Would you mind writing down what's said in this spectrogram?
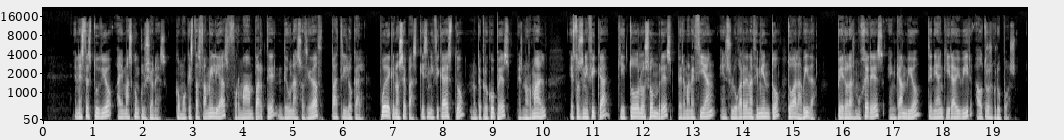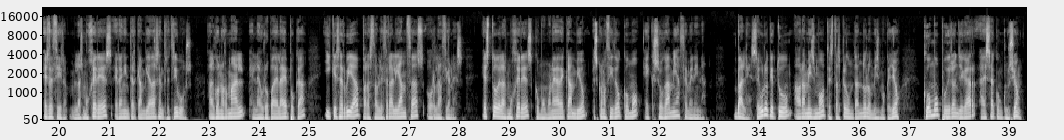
En este estudio hay más conclusiones, como que estas familias formaban parte de una sociedad patrilocal. Puede que no sepas qué significa esto, no te preocupes, es normal, esto significa que todos los hombres permanecían en su lugar de nacimiento toda la vida, pero las mujeres, en cambio, tenían que ir a vivir a otros grupos. Es decir, las mujeres eran intercambiadas entre tribus, algo normal en la Europa de la época y que servía para establecer alianzas o relaciones. Esto de las mujeres como moneda de cambio es conocido como exogamia femenina. Vale, seguro que tú ahora mismo te estás preguntando lo mismo que yo. ¿Cómo pudieron llegar a esa conclusión?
